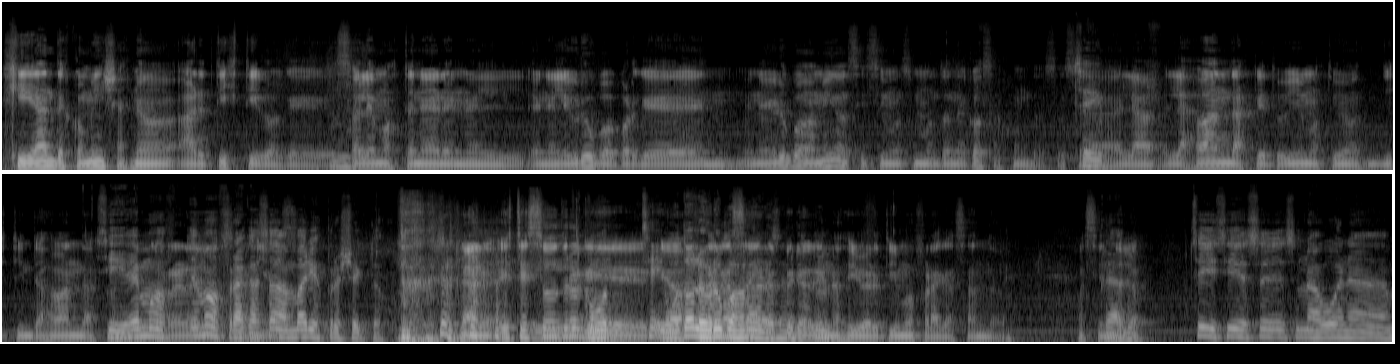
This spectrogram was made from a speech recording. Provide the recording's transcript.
gigantes comillas, ¿no? Artístico que Mm. solemos tener en el, en el grupo, porque en, en el grupo de amigos hicimos un montón de cosas juntos. O sea, Sí. la- las bandas que tuvimos, tuvimos distintas bandas. Sí, hemos, hemos fracasado en varios proyectos. Claro, este es otro que, Como- que sí, como todos los grupos amigos, pero que Mm. nos divertimos fracasando haciéndolo. Claro. Sí, sí, es, es una buena.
